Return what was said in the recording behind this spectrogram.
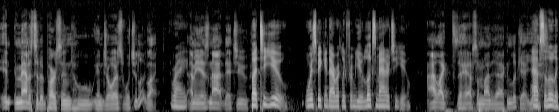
it, it matters to the person who enjoys what you look like. Right. I mean, it's not that you. But to you, we're speaking directly from you. Looks matter to you. I like to have somebody that I can look at. Yes. Absolutely.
